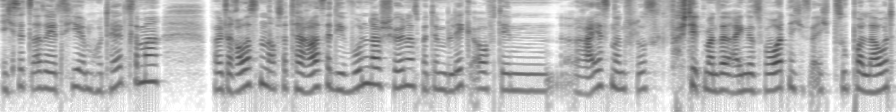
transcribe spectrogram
Ich sitze also jetzt hier im Hotelzimmer, weil draußen auf der Terrasse, die wunderschön ist mit dem Blick auf den reißenden Fluss, versteht man sein eigenes Wort nicht, ist echt super laut,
